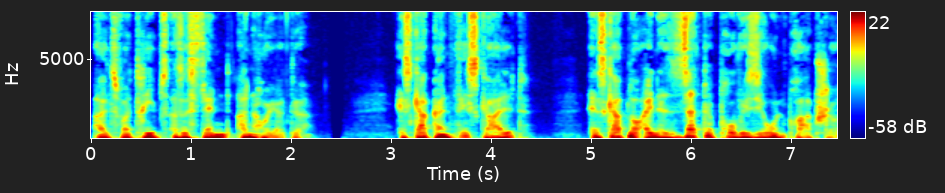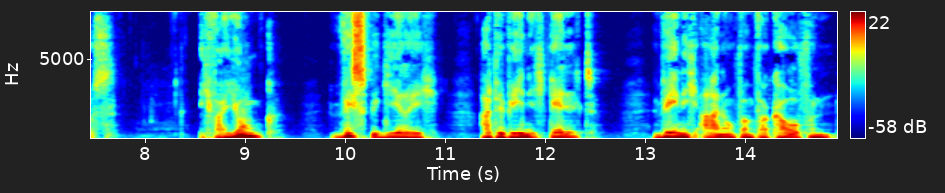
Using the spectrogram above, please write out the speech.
als Vertriebsassistent anheuerte. Es gab kein Festgehalt, es gab nur eine satte Provision pro Abschluss. Ich war jung, wissbegierig, hatte wenig Geld, wenig Ahnung vom Verkaufen,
